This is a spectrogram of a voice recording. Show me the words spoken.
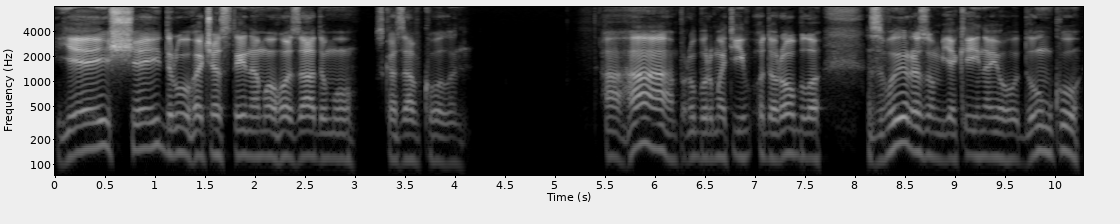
Є ще й друга частина мого задуму, сказав Колин. Ага, пробурмотів одоробло з виразом, який, на його думку,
